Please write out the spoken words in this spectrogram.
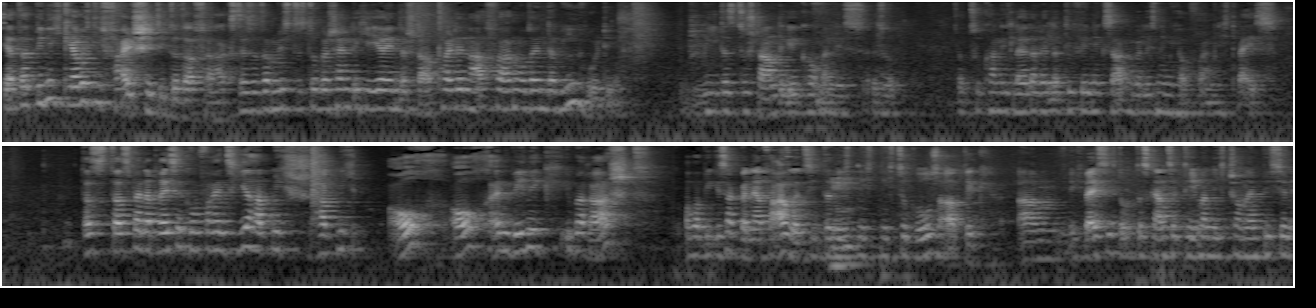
Ja, da bin ich, glaube ich, die Falsche, die du da fragst. Also da müsstest du wahrscheinlich eher in der Stadthalle nachfragen oder in der Wien Holding, wie das zustande gekommen ist. Also dazu kann ich leider relativ wenig sagen, weil ich es nämlich auch vor allem nicht weiß. Das, das bei der Pressekonferenz hier hat mich, hat mich auch, auch ein wenig überrascht. Aber wie gesagt, meine Erfahrungen sind da mhm. nicht, nicht, nicht so großartig. Ähm, ich weiß nicht, ob das ganze Thema nicht schon ein bisschen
